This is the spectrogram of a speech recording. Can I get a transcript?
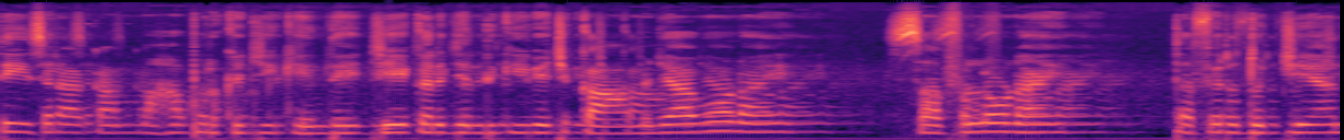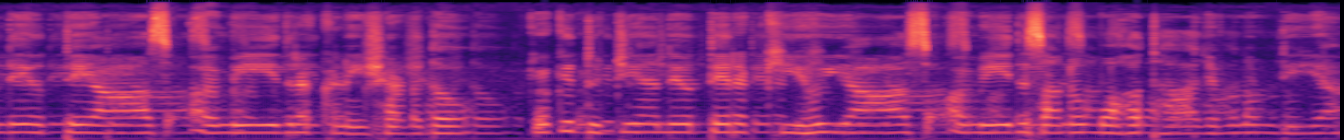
ਤੀਸਰਾ ਕੰਮ ਮਹਾਪੁਰਖ ਜੀ ਕਹਿੰਦੇ, ਜੇਕਰ ਜ਼ਿੰਦਗੀ ਵਿੱਚ ਕਾਮਯਾਬ ਹੋਣਾ ਹੈ ਸਫਲ ਹੋਣਾ ਹੈ ਤਾਂ ਫਿਰ ਦੂਜਿਆਂ ਦੇ ਉੱਤੇ ਆਸ ਉਮੀਦ ਰੱਖਣੀ ਛੱਡ ਦਿਓ ਕਿਉਂਕਿ ਦੂਜਿਆਂ ਦੇ ਉੱਤੇ ਰੱਖੀ ਹੋਈ ਆਸ, ਉਮੀਦ ਸਾਨੂੰ ਮੁਹਤਾਜ ਬਣਾਉਂਦੀ ਆ।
